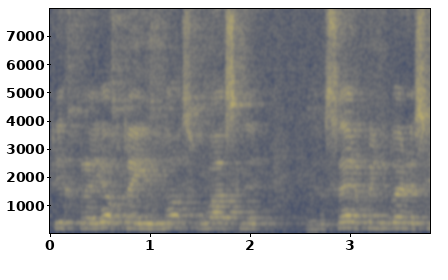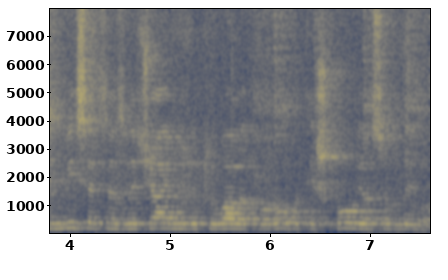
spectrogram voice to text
в тих краях, та і в нас, власне, серпень, вересень місяць надзвичайно лютувала хвороба, кишкові особливо.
